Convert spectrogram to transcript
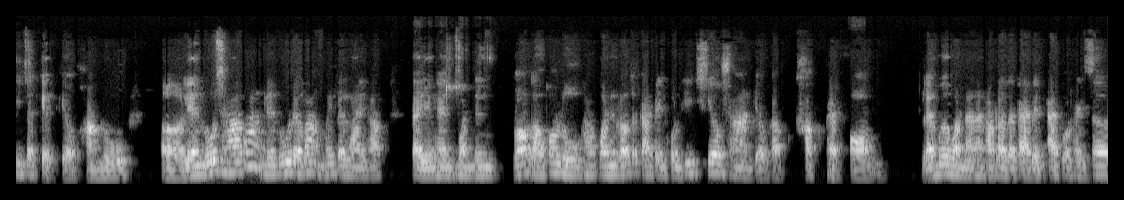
ที่จะเก็บเกี่ยวความรู้เอ่อเรียนรู้ช้าบ้างเรียนรู้เร็วบ้างไม่เป็นไรครับ แต่ยังไงวันหนึ่งเราเราก็รู้ครับ วันหนึ่งเราจะกลายเป็นคนที่เชี่ยวชาญเกี่ยวกับคับแพลตฟอร์มและเมื่อวันนั้นนะครับ เราจะกลายเป็น advertiser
